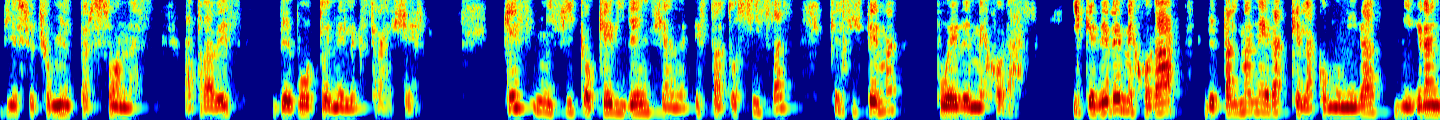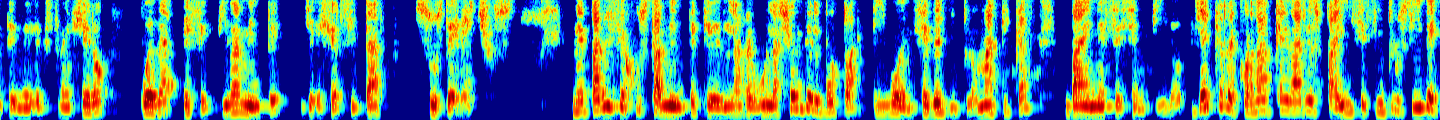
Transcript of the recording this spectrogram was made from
18 mil personas a través de voto en el extranjero. ¿Qué significa o qué evidencian estas dos cifras? Que el sistema puede mejorar y que debe mejorar de tal manera que la comunidad migrante en el extranjero pueda efectivamente ejercitar sus derechos. Me parece justamente que la regulación del voto activo en sedes diplomáticas va en ese sentido. Y hay que recordar que hay varios países, inclusive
